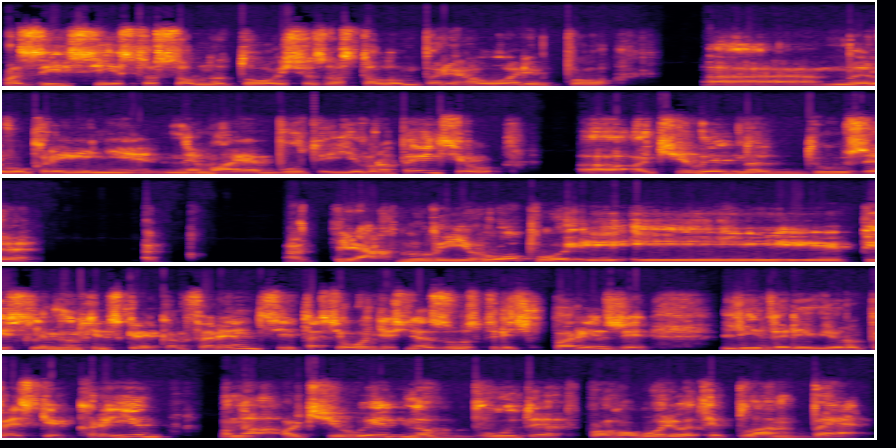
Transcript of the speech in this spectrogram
позиції стосовно того, що за столом переговорів по е, мир в Україні не має бути європейців, е, очевидно, дуже так тряхнули Європу, і, і після Мюнхенської конференції та сьогоднішня зустріч в Парижі лідерів європейських країн вона очевидно буде проговорювати план Б.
